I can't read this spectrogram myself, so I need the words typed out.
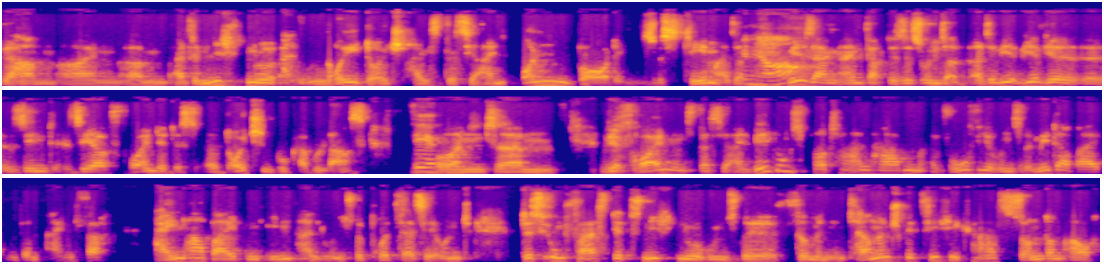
wir haben ein, ähm, also nicht nur Neudeutsch heißt das ja ein Onboarding-System. Also genau. wir sagen einfach, das ist unser, also wir, wir, wir äh, sind sehr Freunde des äh, deutschen Vokabulars. Sehr gut. Und ähm, wir freuen uns, dass wir ein Bildungsportal haben, wo wir unsere Mitarbeitenden einfach einarbeiten in all unsere Prozesse. Und das umfasst jetzt nicht nur unsere firmeninternen Spezifikas, sondern auch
